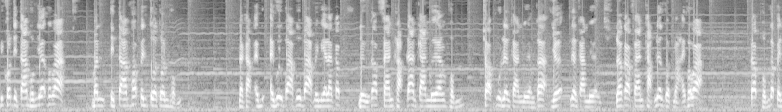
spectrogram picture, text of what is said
มีคนติดตามผมเยอะเพราะว่ามันติดตามเพราะเป็นตัวตนผมนะครับไอ้ไอ้วืบบ้าบวืบบ้าไม่มีอะไรก็หนึ่งก็แฟนคลับด้านการเมือง ผมชอบพูดเรื่องการเมืองก็เยอะเรื่องการเมือง แล้วก็แฟนคลับเรื่องกฎหมาย เพราะว่าก็ผมก็เป็น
